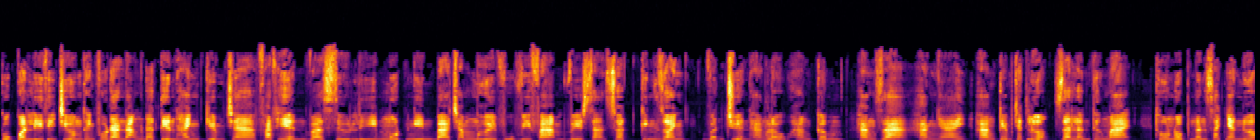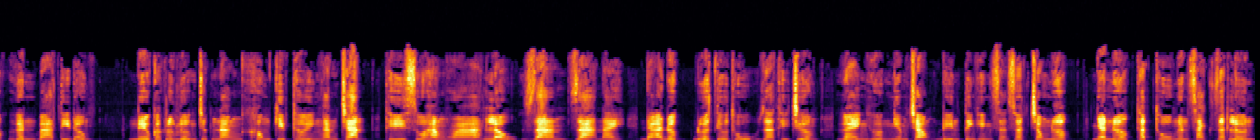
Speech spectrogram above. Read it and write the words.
Cục Quản lý Thị trường thành phố Đà Nẵng đã tiến hành kiểm tra, phát hiện và xử lý 1.310 vụ vi phạm về sản xuất, kinh doanh, vận chuyển hàng lậu, hàng cấm, hàng giả, hàng nhái, hàng kém chất lượng, gian lận thương mại, thu nộp ngân sách nhà nước gần 3 tỷ đồng. Nếu các lực lượng chức năng không kịp thời ngăn chặn thì số hàng hóa lậu, gian, giả này đã được đưa tiêu thụ ra thị trường, gây ảnh hưởng nghiêm trọng đến tình hình sản xuất trong nước, nhà nước thất thu ngân sách rất lớn.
